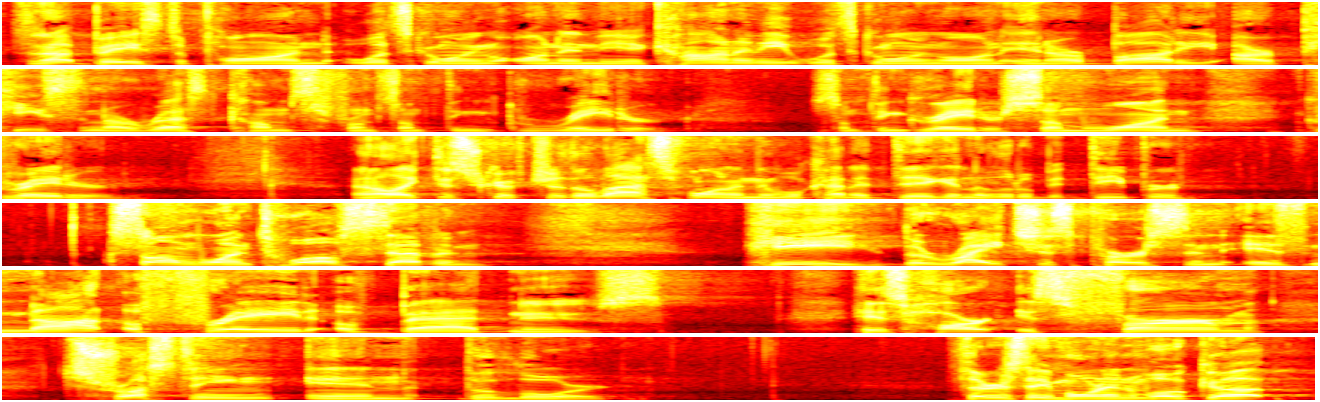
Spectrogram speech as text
It's not based upon what's going on in the economy, what's going on in our body. Our peace and our rest comes from something greater something greater, someone greater. And I like the scripture, the last one, and then we'll kind of dig in a little bit deeper. Psalm 112, 7. He, the righteous person, is not afraid of bad news. His heart is firm, trusting in the Lord. Thursday morning, woke up,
